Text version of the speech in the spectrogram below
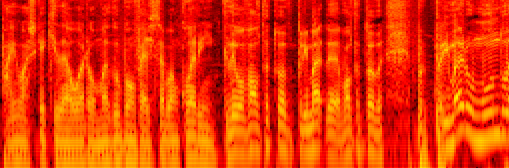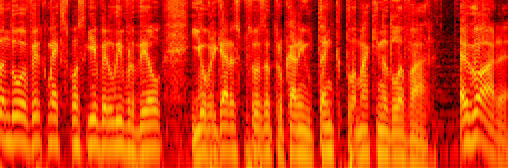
Pá, eu acho que aquilo é o aroma do bom velho sabão clarim, que deu a volta toda, a volta toda. Porque primeiro o mundo andou a ver como é que se conseguia ver livre dele e obrigar as pessoas a trocarem o tanque pela máquina de lavar. Agora,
